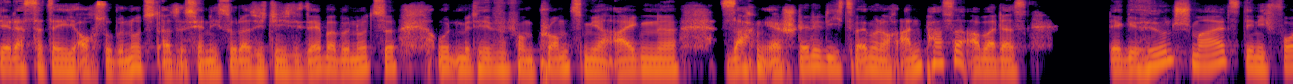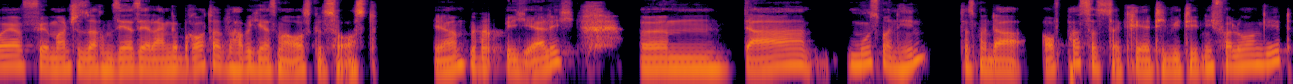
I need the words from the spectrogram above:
der das tatsächlich auch so benutzt. Also ist ja nicht so, dass ich die selber benutze und mit Hilfe von Prompts mir eigene Sachen erstelle, die ich zwar immer noch anpasse, aber das, der Gehirnschmalz, den ich vorher für manche Sachen sehr, sehr lange gebraucht habe, habe ich erstmal ausgesourced. Ja, ja. bin ich ehrlich. Ähm, da muss man hin, dass man da aufpasst, dass da Kreativität nicht verloren geht.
